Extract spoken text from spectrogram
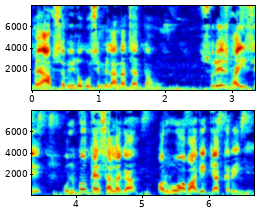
मैं आप सभी लोगों से मिलाना चाहता हूँ। सुरेश भाई से, उनको कैसा लगा और वो अब आगे क्या करेंगे?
